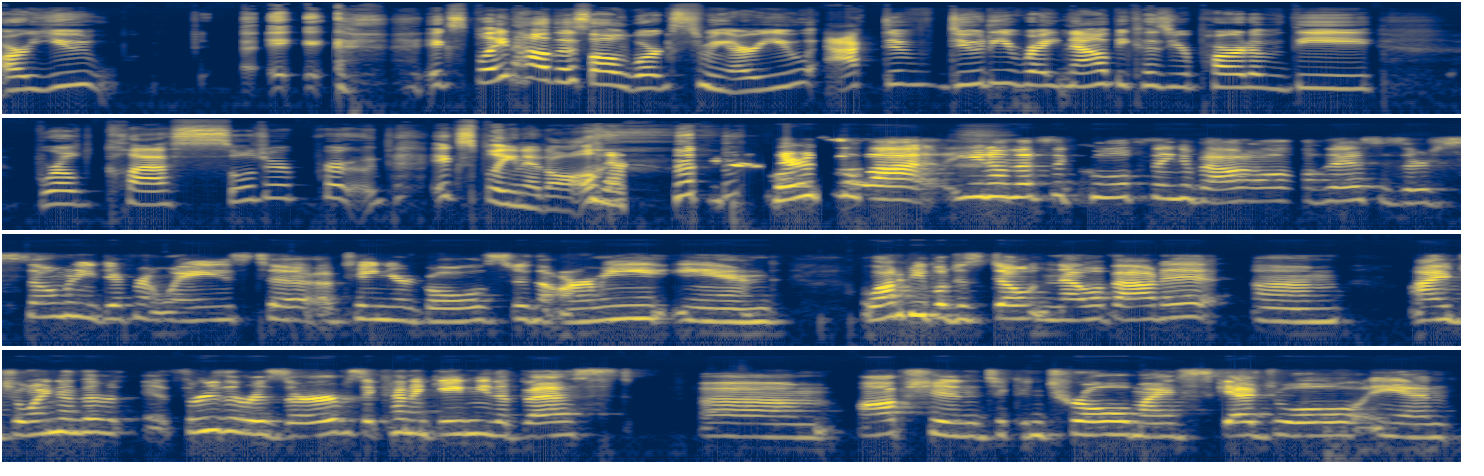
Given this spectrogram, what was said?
are you explain how this all works to me. Are you active duty right now because you're part of the world class soldier pro- explain it all yeah. there's a lot you know that's the cool thing about all of this is there's so many different ways to obtain your goals through the army and a lot of people just don't know about it um, i joined the, through the reserves it kind of gave me the best um, option to control my schedule and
